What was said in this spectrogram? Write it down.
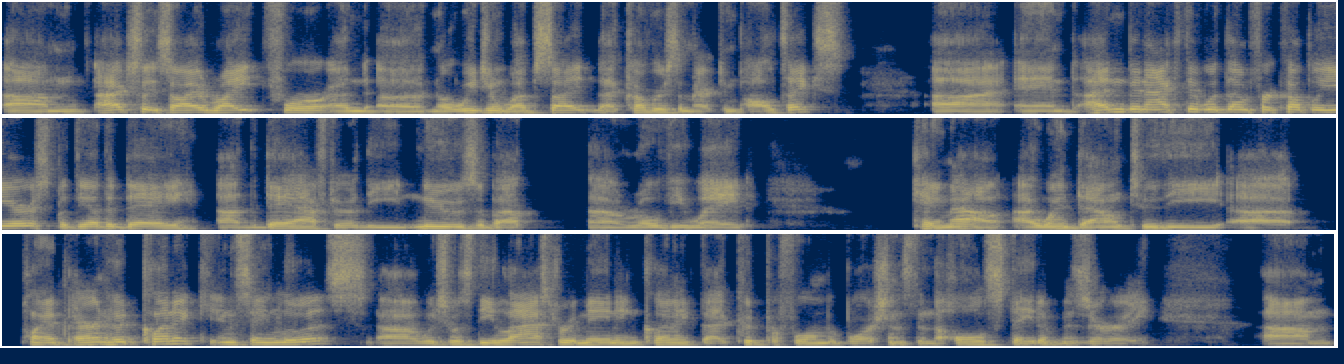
Um, actually, so I write for a, a Norwegian website that covers American politics. Uh, and I hadn't been active with them for a couple of years, but the other day, uh, the day after the news about uh, Roe v. Wade came out, I went down to the uh, Planned Parenthood clinic in St. Louis, uh, which was the last remaining clinic that could perform abortions in the whole state of Missouri, um,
